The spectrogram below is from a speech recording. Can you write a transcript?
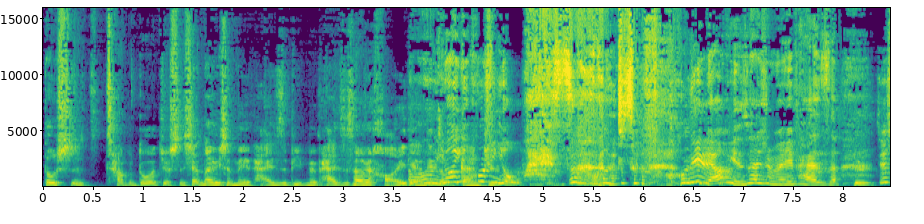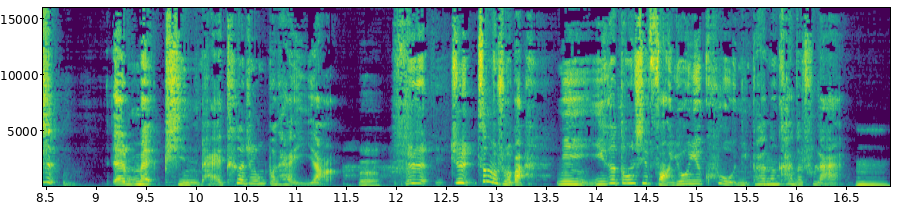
都是差不多，就是相当于是没牌子，比没牌子稍微好一点哦，那种优衣。库是有牌子，无印良品算是没牌子，就是呃，每品牌特征不太一样。嗯就是就这么说吧，你一个东西仿优衣库，你不太能看得出来，嗯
